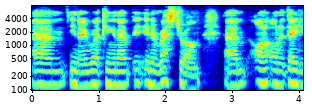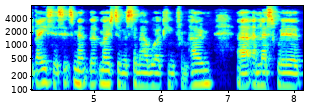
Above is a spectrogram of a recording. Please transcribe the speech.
um, you know working in a in a restaurant um, on on a daily basis. It's meant that most of us are now working from home uh, unless we're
